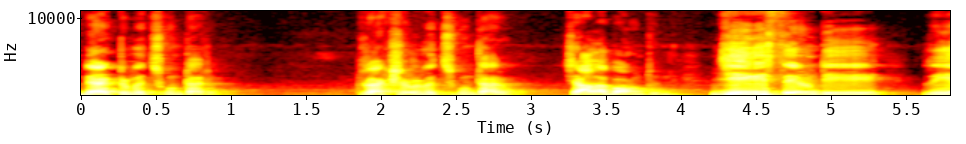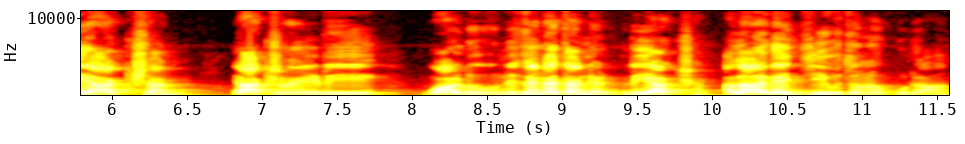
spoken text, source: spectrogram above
డైరెక్టర్ మెచ్చుకుంటారు. ప్రేక్షకులు మెచ్చుకుంటారు. చాలా బాగుంటుంది. జీవిస్తే ఏమిటి? రియాక్షన్. యాక్షన్ ఏమిటి? వాడు నిజంగా తన్నాడు. రియాక్షన్. అలాగే జీవితంలో కూడా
